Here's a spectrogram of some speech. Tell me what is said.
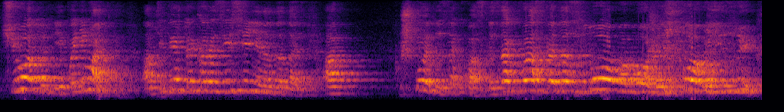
Чего тут не понимать-то? А теперь только разъяснение надо дать. А что это закваска? Закваска это Слово Божие, Слово, язык.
